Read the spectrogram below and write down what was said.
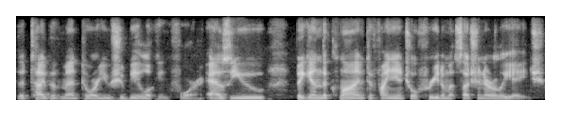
the type of mentor you should be looking for as you begin the climb to financial freedom at such an early age.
